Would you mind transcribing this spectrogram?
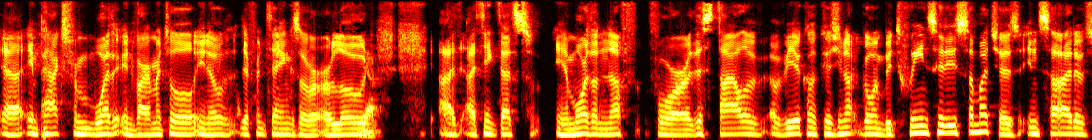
uh, impacts from weather, environmental, you know, different things or, or load, yeah. I, I, think that's, you know, more than enough for this style of, of vehicle because you're not going between cities so much as inside of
